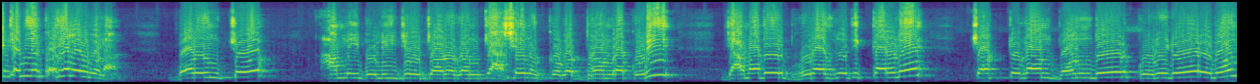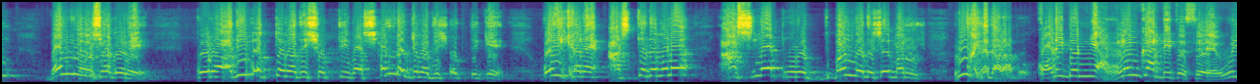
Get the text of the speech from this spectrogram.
এটা নিয়ে কথা বলব না। বরঞ্চ আমি বলি যে জনগণকে আসেন, ঐক্যবদ্ধ আমরা করি যে আমাদের ভূ রাজনৈতিক কারণে চট্টগ্রাম বন্দর করিডোর এবং বঙ্গোপসাগরে কোন আধিপত্যবাদী শক্তি বা সাম্রাজ্যবাদী শক্তিকে ওইখানে আসতে দেব না আসলে পুরো বাংলাদেশের মানুষ রুখে দাঁড়াবো। করিডোর নিয়ে হুঙ্কার দিতেছে ওই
